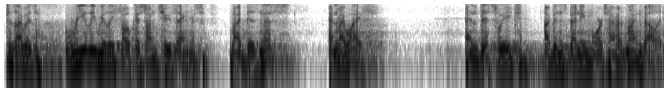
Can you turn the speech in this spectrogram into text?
because I was really, really focused on two things my business and my wife. And this week, I've been spending more time at Mindvalley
